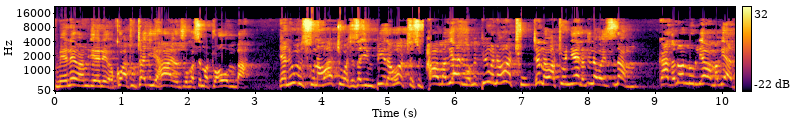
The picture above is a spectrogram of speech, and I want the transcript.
Meelewa mjaelewa kwa hatutaji hayo tukasema twaomba. Yani humu sikuna watu wachezaji mpira wote hawa magari wamepewa na watu tena watu wenye hela tena waislamu kadha. Ndo nunulia hawa magari.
